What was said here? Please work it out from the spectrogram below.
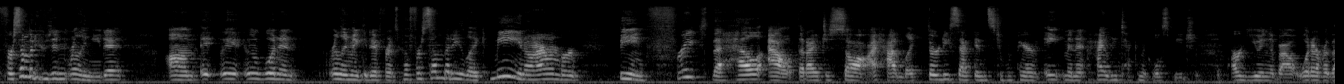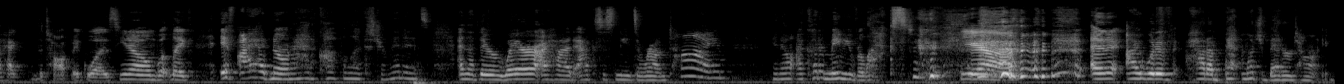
for somebody who didn't really need it. Um, it, it, it wouldn't really make a difference. But for somebody like me, you know, I remember being freaked the hell out that I just saw I had like 30 seconds to prepare an eight minute highly technical speech arguing about whatever the heck the topic was, you know. But like, if I had known I had a couple extra minutes and that they're aware I had access needs around time, you know, I could have maybe relaxed. Yeah. and I would have had a be- much better time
